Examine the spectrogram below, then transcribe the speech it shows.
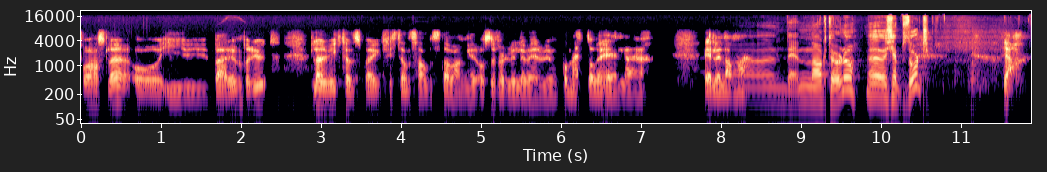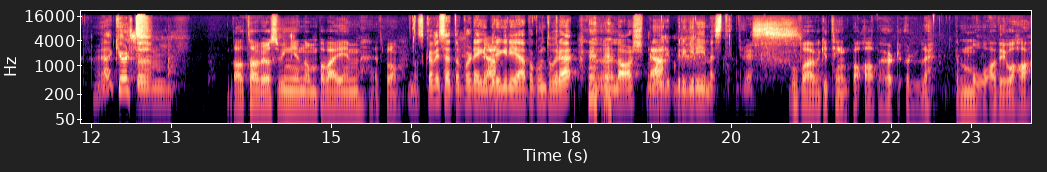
på Hasle, og i Bærum, på Rud. Larvik, Tønsberg, Kristiansand, Stavanger. Og selvfølgelig leverer vi jo på nett over hele, hele landet. Eh, Den aktøren, jo. Jo kjempestort. Ja. Ja, kult. Da tar vi og svinger innom på vei hjem etterpå. Nå skal vi sette opp vårt eget Ja. bryggeri her på kontoret. Lars blir Ja. bryggerimester. Hvorfor har vi ikke tenkt på avhørt ølet? Det må vi jo ha.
